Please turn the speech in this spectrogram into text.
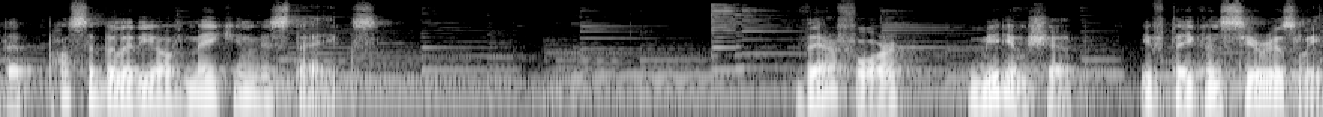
the possibility of making mistakes. Therefore, mediumship, if taken seriously,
